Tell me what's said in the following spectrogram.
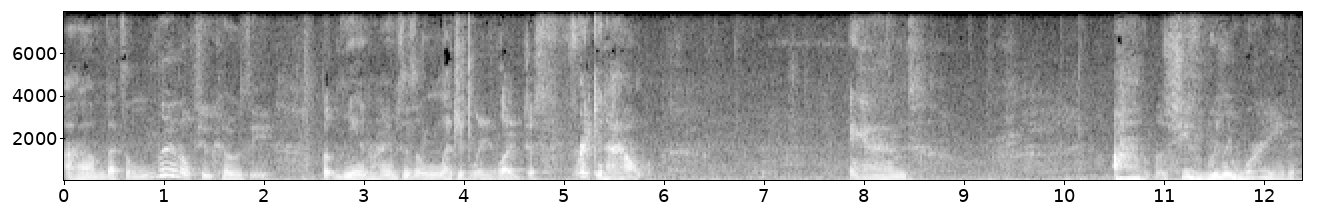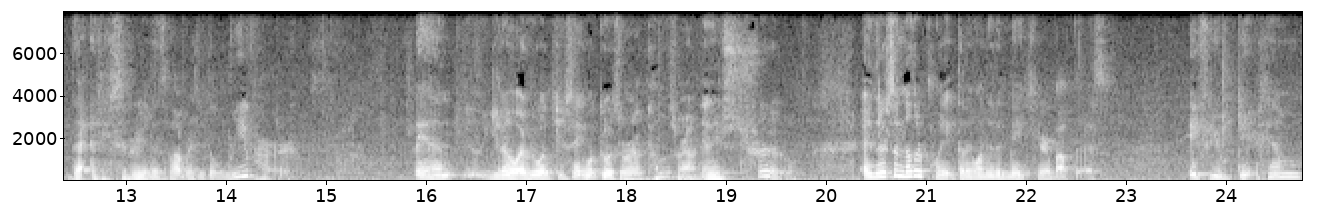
um, that's a little too cozy. But LeAnn Rimes is allegedly like just freaking out. And um, she's really worried that Eddie Cibrian is about ready to leave her. And, you know, everyone keeps saying what goes around comes around, and it's true. And there's another point that I wanted to make here about this if you get him,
